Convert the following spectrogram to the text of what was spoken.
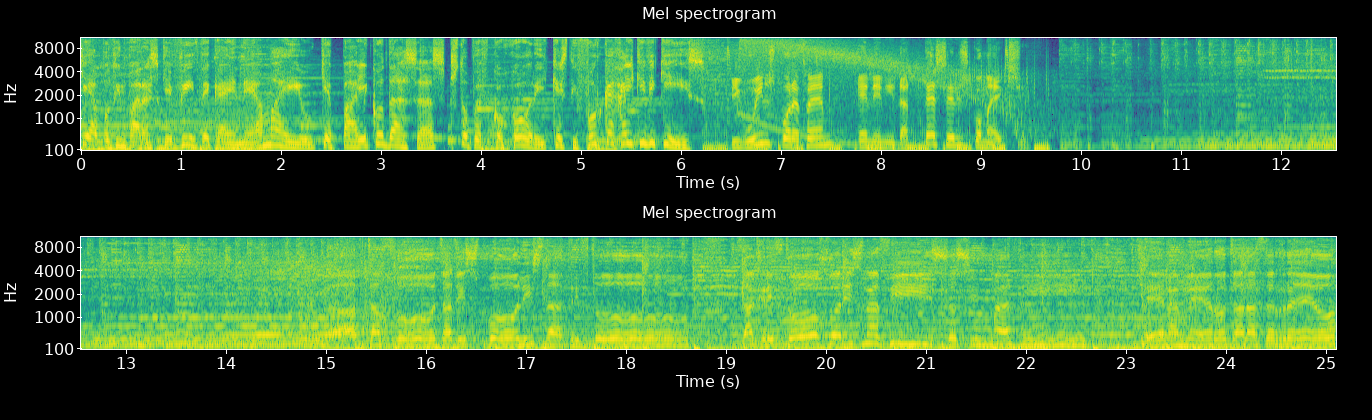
Και από την Παρασκευή 19 Μαΐου και πάλι κοντά σας στο Πευκοχώρι και στη Φούρκα Χαλκιδικής. Η Winsport FM 94,6. Απ' τα φώτα της πόλης θα κρυφτώ Θα κρυφτώ χωρίς να αφήσω σημάδι και έναν έρωτα λαθρέο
